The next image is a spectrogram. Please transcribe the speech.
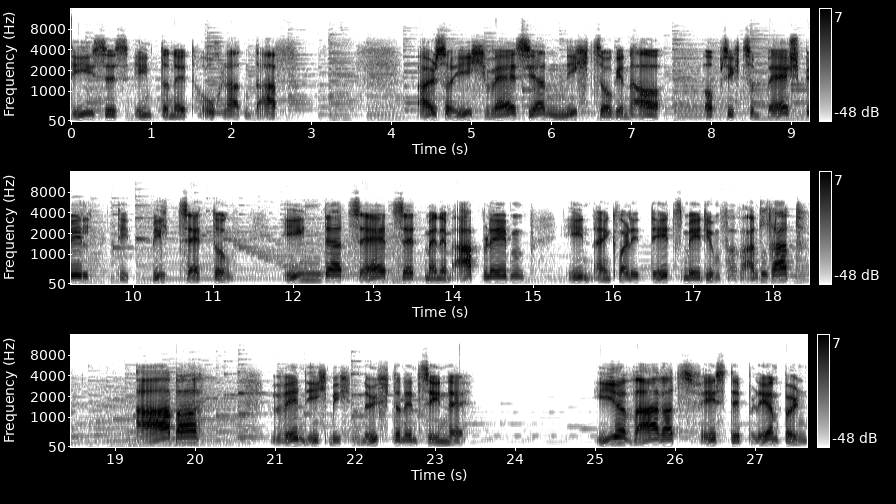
dieses Internet hochladen darf. Also ich weiß ja nicht so genau, ob sich zum Beispiel Bildzeitung in der Zeit seit meinem Ableben in ein Qualitätsmedium verwandelt hat, aber wenn ich mich nüchtern entsinne, ihr warat's feste Plärmpeln,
